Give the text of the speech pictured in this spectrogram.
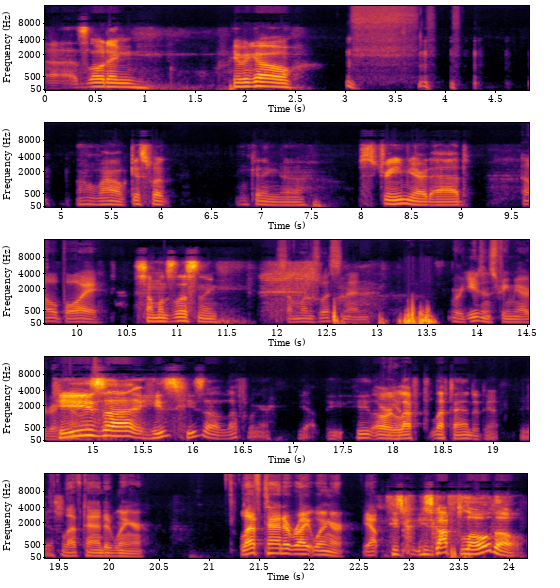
Uh, it's loading. Here we go. oh wow! Guess what? I'm getting a Streamyard ad. Oh boy, Someone's listening. someone's listening. We're using Streamyard right now. he's uh he's he's a left winger. Yeah, he, he or Yeah. left left-handed. Yeah, yes. Left-handed winger. Left-handed right winger. Yep. He's he's got flow though.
